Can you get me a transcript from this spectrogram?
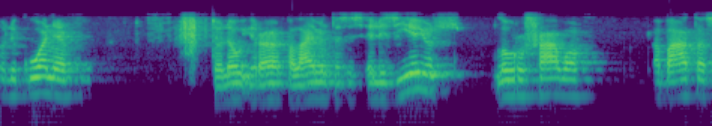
palikuonė. Toliau yra palaimintasis Eliziejus Laurušavo abatas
